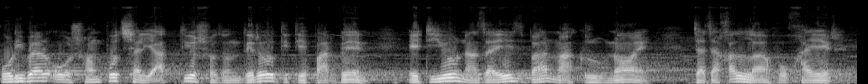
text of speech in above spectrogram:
পরিবার ও সম্পদশালী আত্মীয় স্বজনদেরও দিতে পারবেন। এটিও নাজাইজ বা মাকরু নয়। জাজাকাল্লাহ খায়ের।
